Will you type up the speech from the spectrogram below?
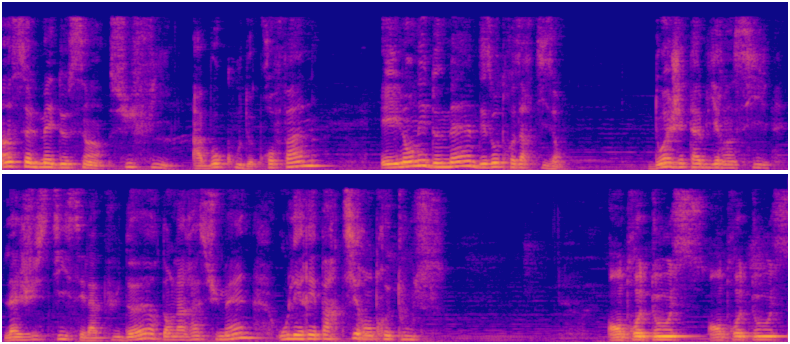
Un seul médecin suffit à beaucoup de profanes, et il en est de même des autres artisans. Dois-je établir ainsi la justice et la pudeur dans la race humaine ou les répartir entre tous? Entre tous, entre tous,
